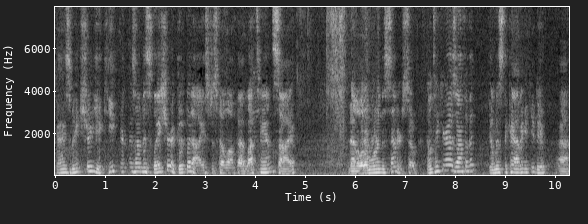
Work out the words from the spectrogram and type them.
Guys, make sure you keep your eyes on this glacier. A good bit of ice just fell off that left-hand side. And then a little more in the center. So don't take your eyes off of it. You'll miss the calving if you do. Uh,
